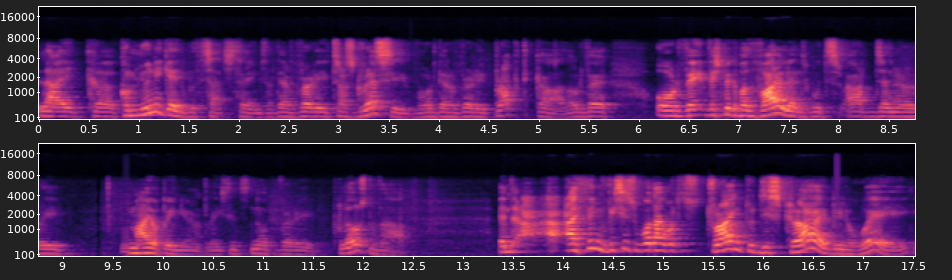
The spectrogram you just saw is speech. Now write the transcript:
like uh, communicate with such things that they're very transgressive or they're very practical or they or they, they speak about violence which are generally in my opinion at least it's not very close to that and I, I, think this is what I was trying to describe in a way.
